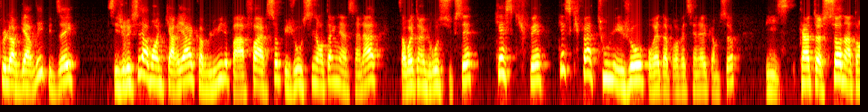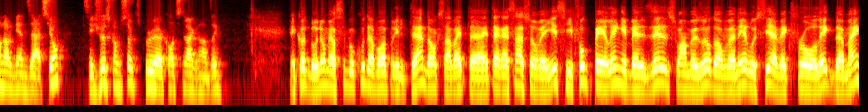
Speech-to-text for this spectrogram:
peut le regarder puis dire si je réussis à avoir une carrière comme lui, là, à faire ça puis jouer aussi longtemps que national, ça va être un gros succès. Qu'est-ce qu'il fait? Qu'est-ce qu'il fait tous les jours pour être un professionnel comme ça? Puis quand tu as ça dans ton organisation, c'est juste comme ça que tu peux euh, continuer à grandir. Écoute, Bruno, merci beaucoup d'avoir pris le temps. Donc, ça va être euh, intéressant à surveiller. S'il faut que Payling et Belzile soient en mesure de revenir aussi avec Frolic demain,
